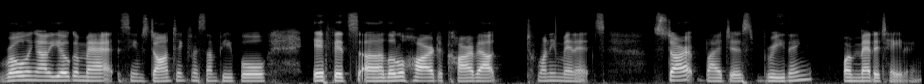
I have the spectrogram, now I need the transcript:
rolling out a yoga mat seems daunting for some people. If it's a little hard to carve out 20 minutes, start by just breathing or meditating.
